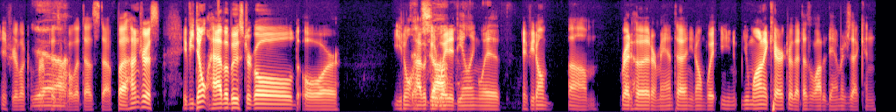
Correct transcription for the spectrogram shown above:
if you're looking for a physical that does stuff. But Huntress, if you don't have a booster gold or you don't have a good way to dealing with, if you don't um, Red Hood or Manta and you don't wait, you, you want a character that does a lot of damage that can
